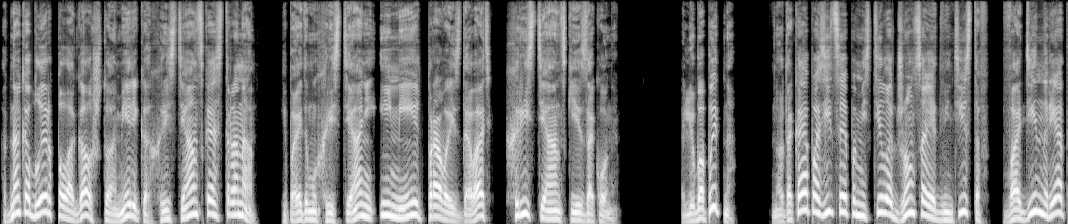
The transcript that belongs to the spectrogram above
Однако Блэр полагал, что Америка — христианская страна, и поэтому христиане имеют право издавать христианские законы. Любопытно, но такая позиция поместила Джонса и адвентистов в один ряд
